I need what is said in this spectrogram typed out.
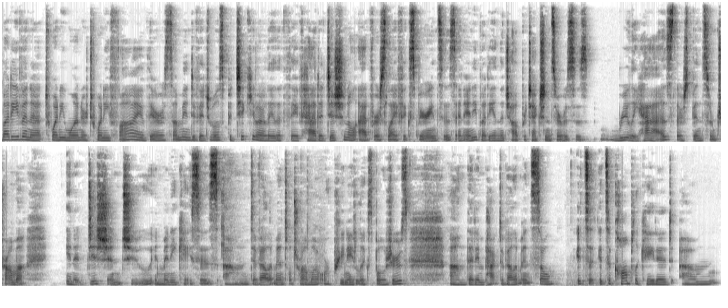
but even at 21 or 25, there are some individuals, particularly that they've had additional adverse life experiences, and anybody in the Child Protection Services really has. There's been some trauma in addition to, in many cases, um, developmental trauma or prenatal exposures um, that impact development. So it's a, it's a complicated um,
